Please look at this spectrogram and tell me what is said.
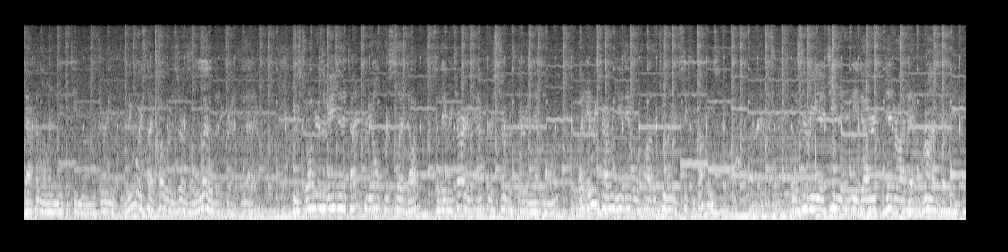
back on the land and they continue on the journey. Now, thought Togo deserves a little bit of credit for that effort. He was 12 years of age at the time, pretty old for a sled dog, so they retired him after his service there in that moment. But in retirement, he was able to father 260 puppies. Almost every uh, team that the Dodger- Detroit that runs has a, a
